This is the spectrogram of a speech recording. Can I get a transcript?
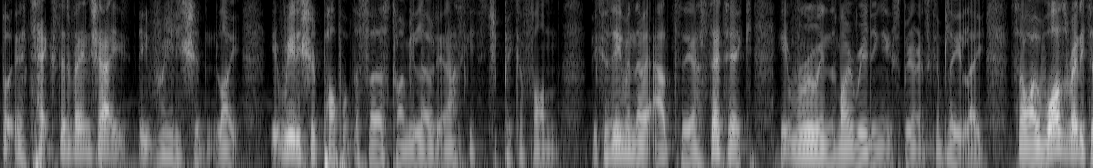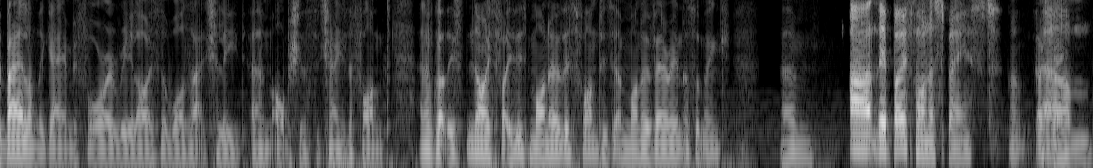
But in a text adventure, it, it, really shouldn't. Like, it really should pop up the first time you load it and ask you to pick a font. Because even though it adds to the aesthetic, it ruins my reading experience completely. So I was ready to bail on the game before I realised there was actually um, options to change the font. And I've got this nice, font. is this mono, this font? Is it a mono variant or something? Um, uh, they're both monospaced. Oh, okay. Um,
